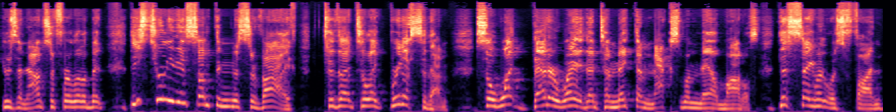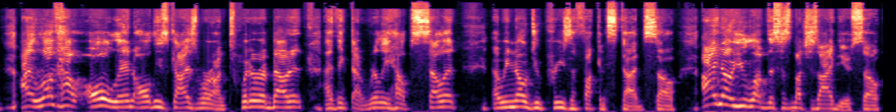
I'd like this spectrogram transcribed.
He was an announcer for a little bit. These two needed something to survive, to the to like bring us to them. So what better way than to make them maximum male models? This segment was fun. I love how all in all these guys were on Twitter about it. I think that really helps sell it. And we know Dupri's a fucking stud. So I know you love this as much as I do. So,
